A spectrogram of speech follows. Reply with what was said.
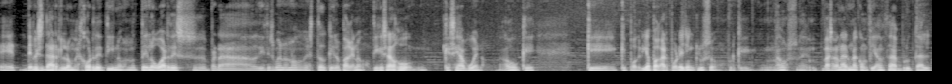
Eh, debes dar lo mejor de ti, no, no te lo guardes eh, para, dices, bueno, no, esto que lo pague, no. Tiene que ser algo que sea bueno, algo que, que, podría pagar por ella incluso, porque, vamos, vas a ganar una confianza brutal.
